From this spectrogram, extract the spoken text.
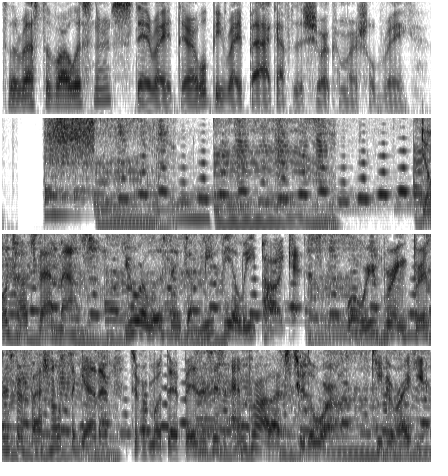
To the rest of our listeners, stay right there. We'll be right back after the short commercial break. Don't touch that mouse. You are listening to Meet the Elite Podcast, where we bring business professionals together to promote their businesses and products to the world. Keep it right here.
